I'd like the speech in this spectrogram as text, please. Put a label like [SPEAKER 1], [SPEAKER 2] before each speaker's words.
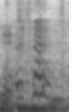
[SPEAKER 1] Yeah, fun.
